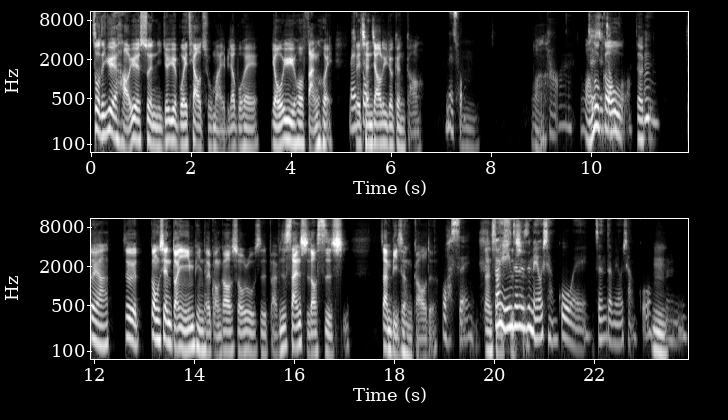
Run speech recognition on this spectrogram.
做的越好越顺，你就越不会跳出嘛，也比较不会犹豫或反悔，所以成交率就更高。没错。嗯，哇，好啊，网络购物的，嗯、对啊，这个贡献短影音平台的广告收入是百分之三十到四十，占比是很高的。哇塞，短影音真的是没有想过哎，真的没有想过。嗯。嗯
